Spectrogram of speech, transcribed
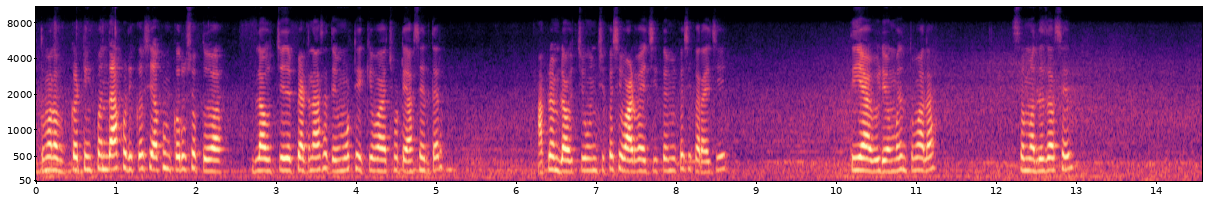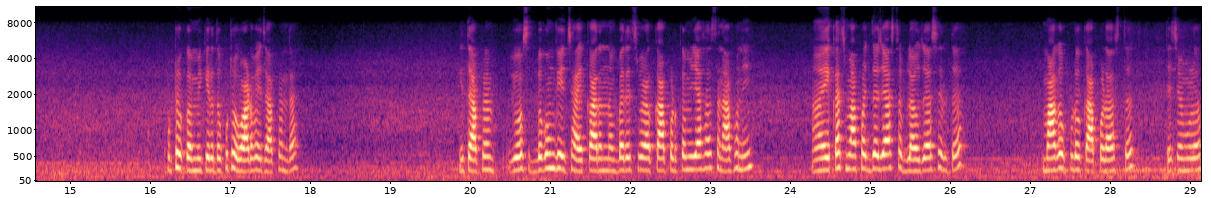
आणि तुम्हाला कटिंग पण दाखवली कशी आपण करू शकतो. ब्लाऊजचे पॅटर्न असतात ते मोठे किंवा छोटे असेल तर. आपल्या ब्लाऊजची उंची कशी वाढवायची कमी कशी करायची ती या व्हिडिओमधून तुम्हाला समजलंच असेल कुठं कमी केलं तर कुठं वाढवायचं आपल्याला. इथं आपण व्यवस्थित बघून घ्यायचं आहे कारण बऱ्याच वेळा कापड कमी जास्त असतं ना आपण एकाच मापात जर जास्त ब्लाऊज असेल तर मागं पुढं कापड असतं त्याच्यामुळं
